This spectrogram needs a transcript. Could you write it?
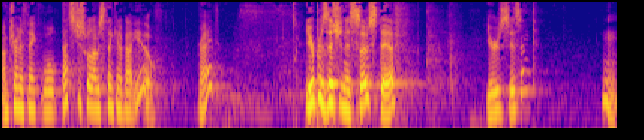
I'm trying to think, well, that's just what I was thinking about you, right? Your position is so stiff, yours isn't? Hmm.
